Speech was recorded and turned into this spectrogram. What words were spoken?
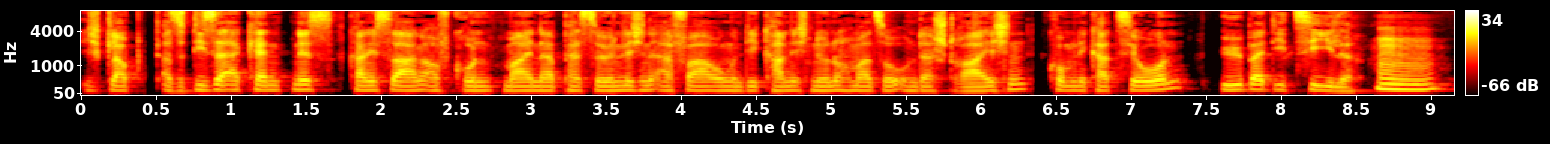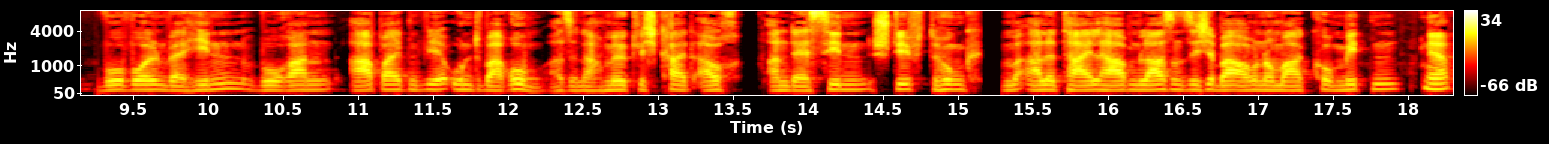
ich glaube, also diese Erkenntnis kann ich sagen, aufgrund meiner persönlichen Erfahrungen, die kann ich nur noch mal so unterstreichen. Kommunikation über die Ziele. Mhm. Wo wollen wir hin? Woran arbeiten wir und warum? Also nach Möglichkeit auch an der Sinnstiftung alle teilhaben lassen, sich aber auch nochmal committen ja.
